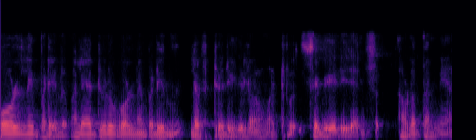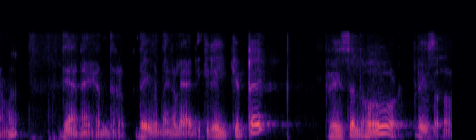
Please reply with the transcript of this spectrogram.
കോളനി പടിയുണ്ട്. മലയാറ്റൂർ കോളനി പടിയിൽ നിന്ന് ലെഫ്റ്റ് ഒരു കിലോമീറ്റർ സെവേരി ജംഗ്ഷൻ അവിടെ തന്നെയാണ് ധ്യാനകേന്ദ്രം. ദൈവം നിങ്ങളെ അനുഗ്രഹിക്കട്ടെ. പ്രൈസ് അല്ലോ പ്രൈസ് അല്ലോ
